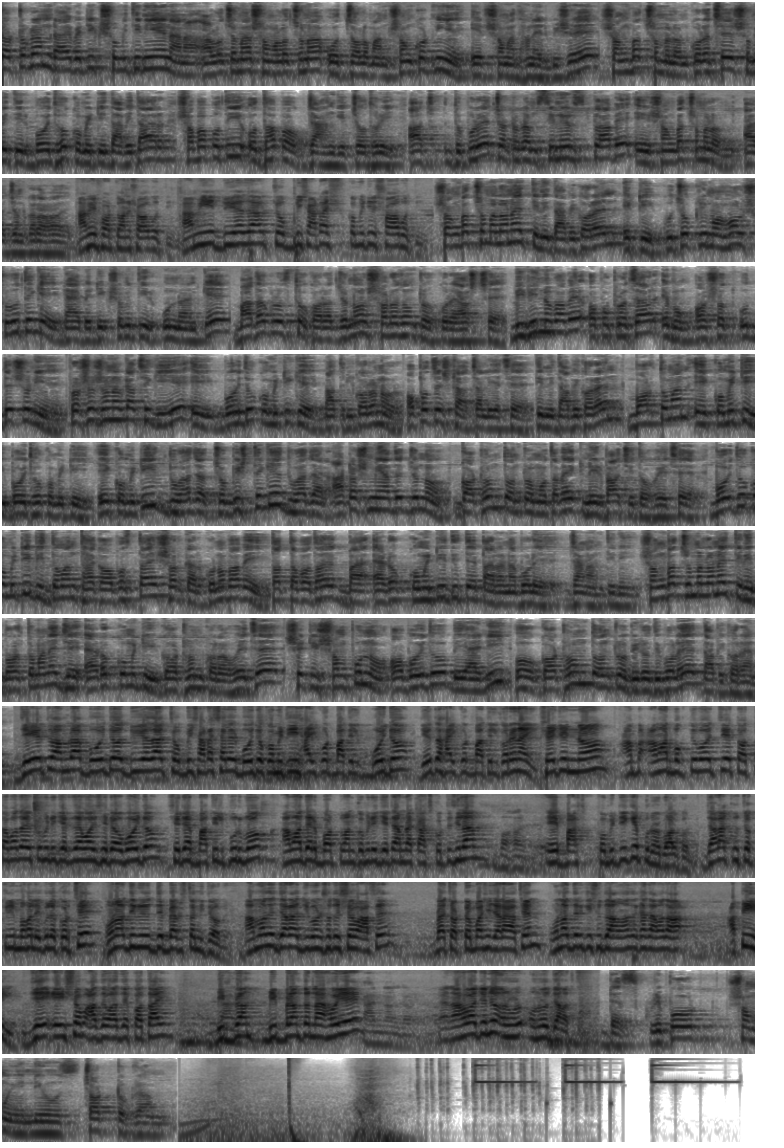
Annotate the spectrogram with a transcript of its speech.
Chittagong diabetic সমিতি নিয়ে নানা আলোচনা সমালোচনা ও চলমান সংকট নিয়ে এর সমাধানের বিষয়ে সংবাদ সম্মেলন করেছে সমিতির বৈধ কমিটি দাবিদার সভাপতি অধ্যাপক জাহাঙ্গীর চৌধুরী। আজ দুপুরে চট্টগ্রাম সিনিয়র্স ক্লাবে এই সংবাদ সম্মেলন আয়োজন করা হয়। আমি বর্তমানে সভাপতি। আমি দুই হাজার চব্বিশ আঠাশ কমিটির সভাপতি। সংবাদ সম্মেলনে তিনি দাবি করেন একটি কুচক্রি মহল শুরু থেকে ডায়াবেটিক সমিতির উন্নয়নকে বাধাগ্রস্ত করার জন্য ষড়যন্ত্র করে আসছে। বিভিন্নভাবে অপপ্রচার এবং অসৎ উদ্দেশ্য নিয়ে প্রশাসনের কাছে গিয়ে এই বৈধ কমিটিকে বাতিল করানোর অপচেষ্টা চালিয়েছে। তিনি দাবি করেন, বর্তমান এই কমিটি বৈধ কমিটি। এই কমিটি দু থেকে দু হাজার আঠাশ মেয়াদের জন্য গঠনতন্ত্র মোতাবেক নির্বাচিত হয়েছে। বৈধ কমিটি বিদ্যমান থাকা অবস্থায় সরকার কোনোভাবেই তত্ত্বাবধায়ক বা অ্যাডক কমিটি দিতে পারে না বলে জানান তিনি। সংবাদ সম্মেলনে তিনি বর্তমানে যে অ্যাডক কমিটি গঠন করা হয়েছে, সেটি সম্পূর্ণ অবৈধ, বেআইনি ও গঠনতন্ত্র বিরোধী বলে দাবি করেন। যেহেতু আমরা বৈধ দুই হাজার চব্বিশ আঠাশ সালের বৈধ কমিটি হাইকোর্ট বাতিল বৈধ যেহেতু হাইকোর্ট বাতিল করে নাই সেই জন্য আমার বক্তব্য হচ্ছে তত্ত্বাবধায়ক কমিটি যেটা বলে সেটা অবৈধ সেটা বাতিল পূর্বক আমাদের বর্তমান কমিটি যেটা আমরা কাজ করতেছিলাম এই বাস- কমিটিকে পুনর্বহাল করব যারা কুচক্রী মহল এগুলো করছে ওনাদের বিরুদ্ধে ব্যবস্থা নিতে হবে। আমাদের যারা জীবন সদস্য আছে বা চট্টগ্রামবাসী যারা আছেন ওনাদেরকে শুধু আমাদের কাছে আমাদের আপিল যে এইসব আজে বাজে কথায় বিভ্রান্ত বিভ্রান্ত না হয়ে না হওয়ার জন্য অনুরোধ- জানাচ্ছি। Desk report Somoy news Chattogram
